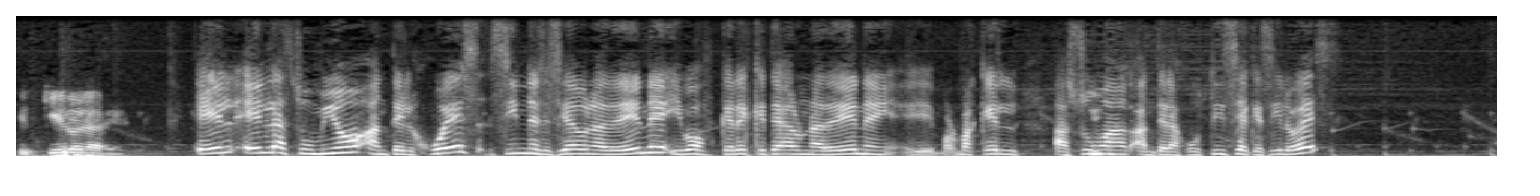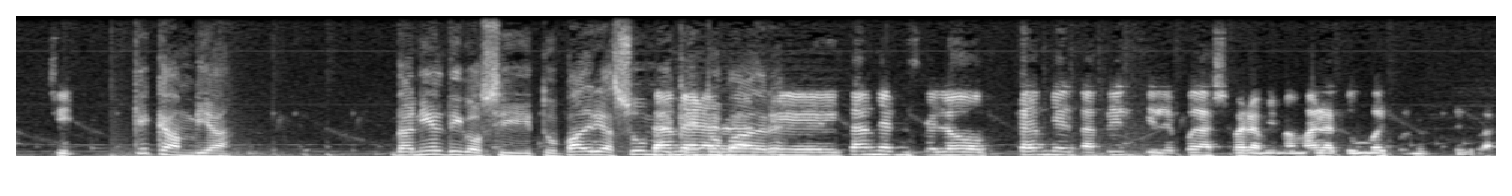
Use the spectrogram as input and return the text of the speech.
Que quiero el ADN. Él, él asumió ante el juez sin necesidad de un ADN y vos querés que te hagan un ADN eh, por más que él asuma ante la justicia que sí lo es. Sí. ¿Qué cambia? Daniel, digo, si tu padre asume que Cambia, es tu la- padre, eh, cambia, que se lo, cambia el papel que le pueda llevar a mi mamá a la tumba y ponerse el lugar.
